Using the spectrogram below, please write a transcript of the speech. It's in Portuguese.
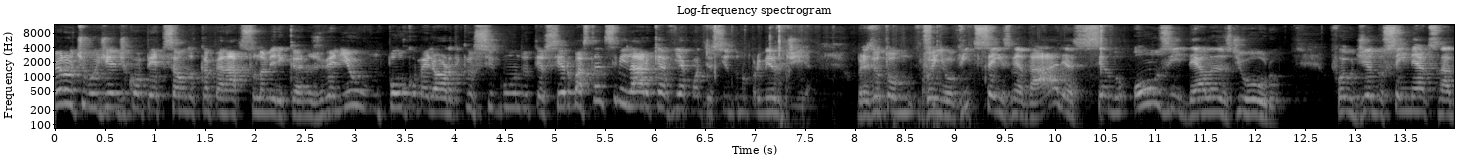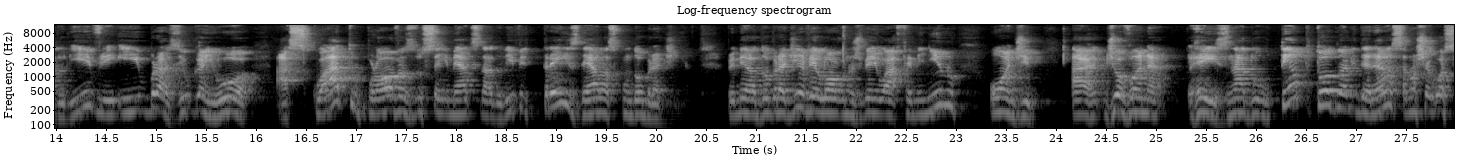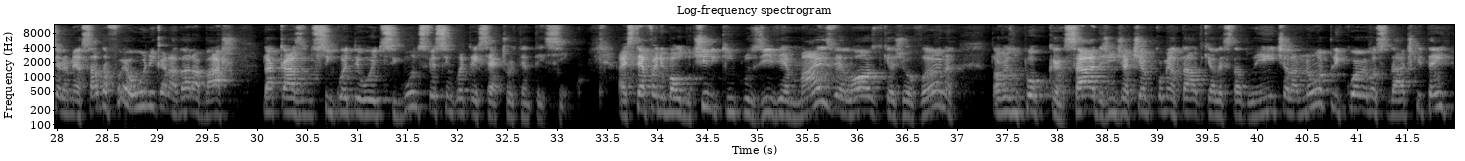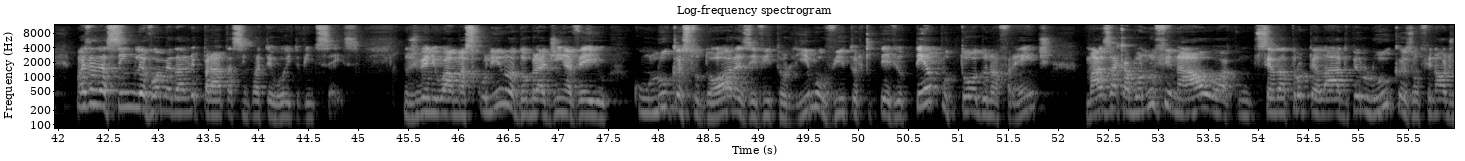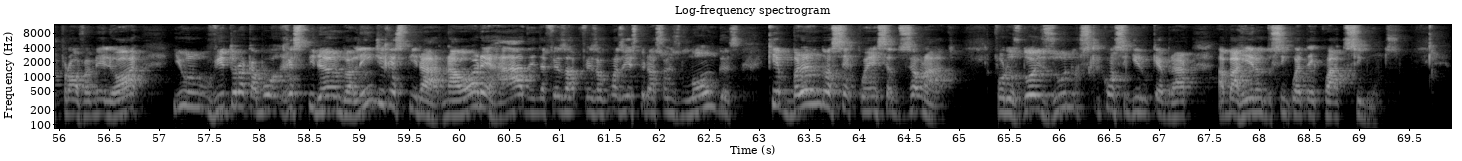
Penúltimo dia de competição do Campeonato Sul-Americano Juvenil, um pouco melhor do que o segundo e o terceiro, bastante similar ao que havia acontecido no primeiro dia. O Brasil ganhou 26 medalhas, sendo 11 delas de ouro. Foi o dia dos 100 metros nado livre e o Brasil ganhou as quatro provas dos 100 metros nado livre, três delas com dobradinha. Primeira dobradinha veio logo no Juvenil A feminino, onde a Giovana Reis nadou o tempo todo na liderança, não chegou a ser ameaçada, foi a única a nadar abaixo da casa dos 58 segundos, fez 57,85. A Stephanie Baldutini, que inclusive é mais veloz do que a Giovana, talvez um pouco cansada, a gente já tinha comentado que ela está doente, ela não aplicou a velocidade que tem, mas ainda assim levou a medalha de prata a 58,26. No juvenil A masculino, a dobradinha veio com Lucas Tudoras e Vitor Lima, o Vitor que teve o tempo todo na frente, mas acabou no final sendo atropelado pelo Lucas, um final de prova melhor, e o Vitor acabou respirando, além de respirar na hora errada, ainda fez, fez algumas respirações longas, quebrando a sequência do seu nado. Foram os dois únicos que conseguiram quebrar a barreira dos 54 segundos.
